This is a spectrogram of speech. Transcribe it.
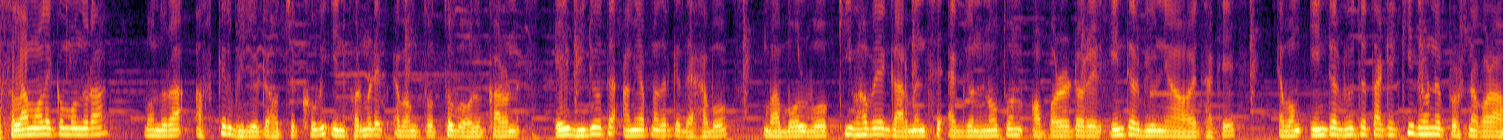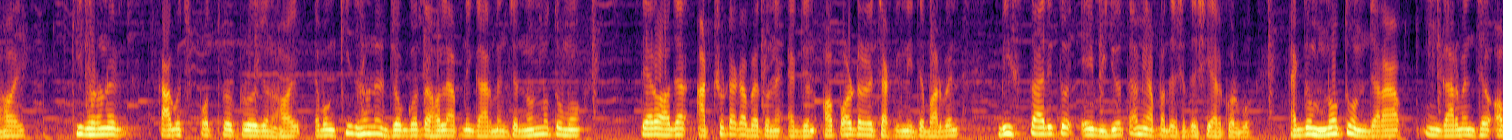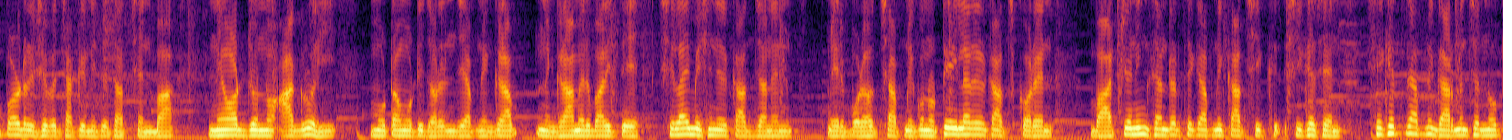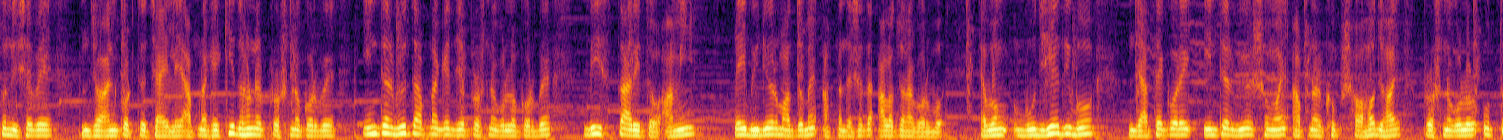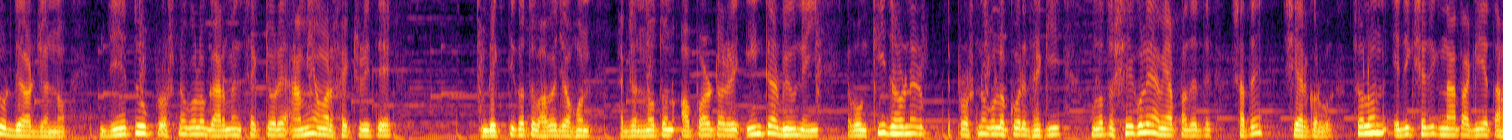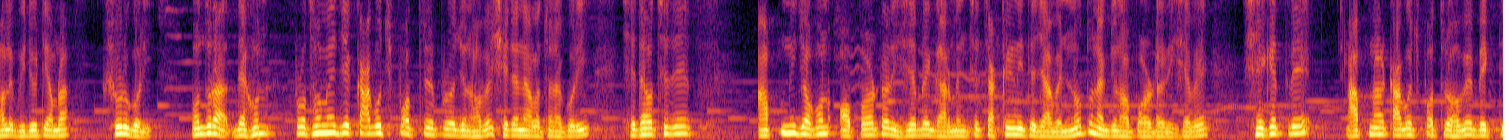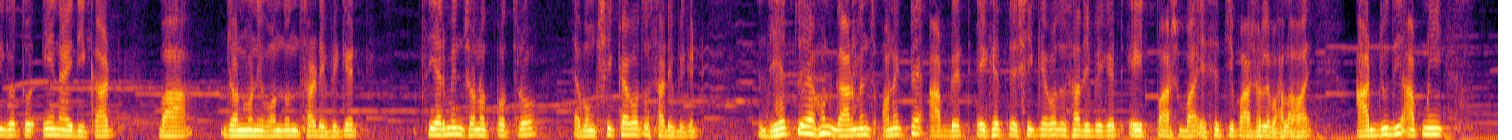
আসসালামু আলাইকুম বন্ধুরা। বন্ধুরা, আজকের ভিডিওটা হচ্ছে খুবই ইনফরমেটিভ এবং তথ্যবহুল কারণ এই ভিডিওতে আমি আপনাদেরকে দেখাবো বা বলব কীভাবে গার্মেন্টসে একজন নতুন অপারেটরের ইন্টারভিউ নেওয়া হয়ে থাকে এবং ইন্টারভিউতে তাকে কী ধরনের প্রশ্ন করা হয়, কী ধরনের কাগজপত্র প্রয়োজন হয় এবং কী ধরনের যোগ্যতা হলে আপনি গার্মেন্টসের ন্যূনতম তেরো হাজার আটশো টাকা বেতনে একজন অপারেটরের চাকরি নিতে পারবেন। বিস্তারিত এই ভিডিওতে আমি আপনাদের সাথে শেয়ার করব। একদম নতুন যারা গার্মেন্টসে অপারেটর হিসেবে চাকরি নিতে চাচ্ছেন বা নেওয়ার জন্য আগ্রহী, মোটামুটি ধরেন যে আপনি গ্রাম, গ্রামের বাড়িতে সেলাই মেশিনের কাজ জানেন, এরপরে হচ্ছে আপনি কোনো টেইলারের কাজ করেন বা ট্রেনিং সেন্টার থেকে আপনি কাজ শিখ- শিখেছেন, সেক্ষেত্রে আপনি গার্মেন্টসের নতুন হিসেবে জয়েন করতে চাইলে আপনাকে কী ধরনের প্রশ্ন করবে ইন্টারভিউতে আপনাকে যে প্রশ্নগুলো করবে, বিস্তারিত আমি এই ভিডিওর মাধ্যমে আপনাদের সাথে আলোচনা করব এবং বুঝিয়ে দিব যাতে করে ইন্টারভিউর সময় আপনার খুব সহজ হয় প্রশ্নগুলোর উত্তর দেওয়ার জন্য। যেহেতু প্রশ্নগুলো গার্মেন্টস সেক্টরে আমি আমার ফ্যাক্টরিতে ব্যক্তিগতভাবে যখন একজন নতুন অপারেটরের ইন্টারভিউ নেই এবং কী ধরনের প্রশ্নগুলো করে থাকি, মূলত সেগুলোই আমি আপনাদের সাথে শেয়ার করব। চলুন এদিক সেদিক না তাকিয়ে তাহলে ভিডিওটি আমরা শুরু করি। বন্ধুরা, দেখুন, প্রথমে যে কাগজপত্রের প্রয়োজন হবে সেটা নিয়ে আলোচনা করি। সেটা হচ্ছে যে, আপনি যখন অপারেটর হিসেবে গার্মেন্টসে চাকরি নিতে যাবেন, নতুন একজন অপারেটর হিসেবে, সেক্ষেত্রে আপনার কাগজপত্র হবে ব্যক্তিগত এনআইডি কার্ড বা জন্ম নিবন্ধন সার্টিফিকেট চেয়ারম্যান সনদপত্র এবং শিক্ষাগত সার্টিফিকেট যেহেতু এখন গার্মেন্টস অনেকটাই আপডেট এক্ষেত্রে শিক্ষাগত সার্টিফিকেট এইট পাস বা এসএসসি পাস হলে ভালো হয়। আর যদি আপনি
